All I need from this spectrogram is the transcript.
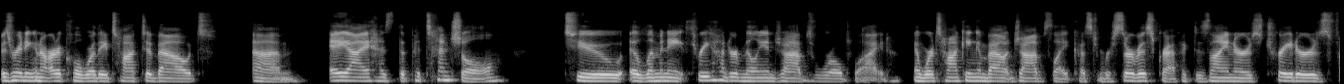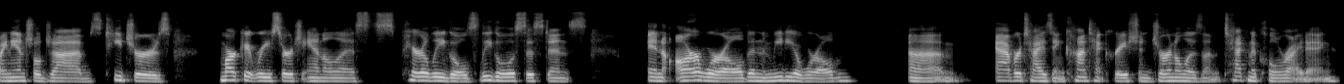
I was reading an article where they talked about um, AI has the potential to eliminate 300 million jobs worldwide. And we're talking about jobs like customer service, graphic designers, traders, financial jobs, teachers, market research analysts, paralegals, legal assistants. In our world, in the media world, um, advertising, content creation, journalism, technical writing,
